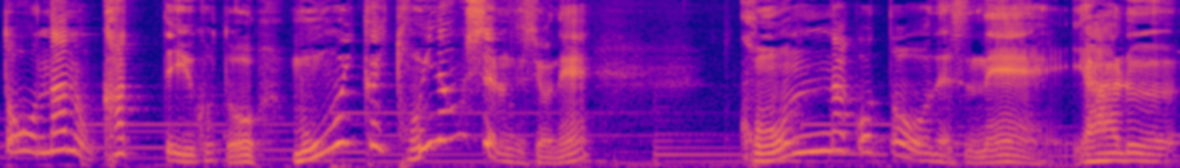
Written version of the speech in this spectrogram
当なのかっていうことをもう一回問い直してるんですよね。こんなことをですね、やる。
